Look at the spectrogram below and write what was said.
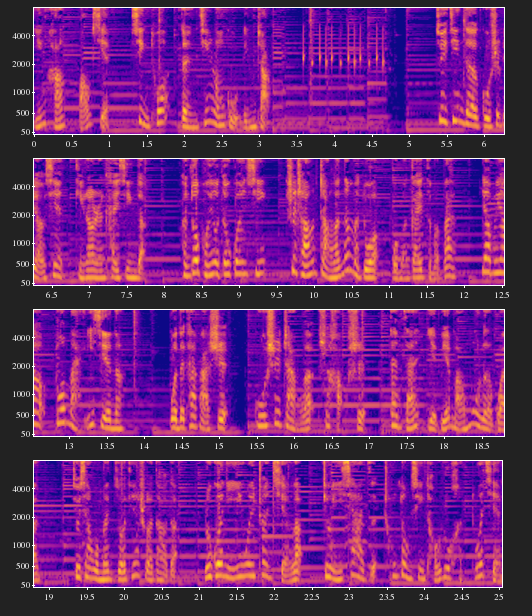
银行、保险。信托等金融股领涨。最近的股市表现挺让人开心的，很多朋友都关心市场涨了那么多，我们该怎么办？要不要多买一些呢？我的看法是，股市涨了是好事，但咱也别盲目乐观。就像我们昨天说到的，如果你因为赚钱了就一下子冲动性投入很多钱，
